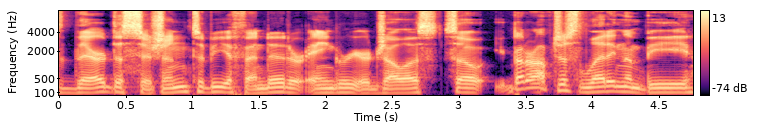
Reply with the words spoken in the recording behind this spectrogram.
their decision to be offended or angry or jealous. So you're better off just letting them be.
